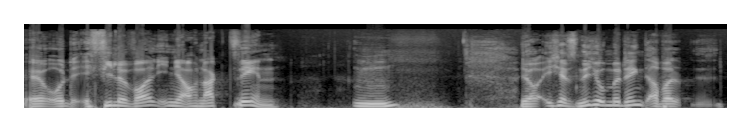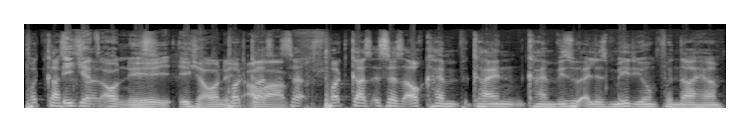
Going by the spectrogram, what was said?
Äh, Und viele wollen ihn ja auch nackt sehen. Mhm. Ja, ich jetzt nicht unbedingt, aber Podcast Ich ist jetzt ja- auch, nee, ich auch nicht. Podcast, ist, Podcast ist jetzt auch kein, kein, kein visuelles Medium, von daher,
